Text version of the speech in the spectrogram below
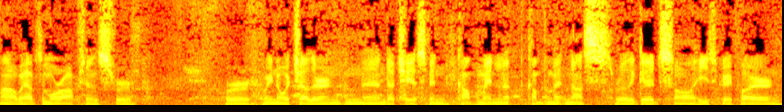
Oh, we have some more options for. for we know each other, and, and, and Dutchy has been complimenting complimenting us really good. So he's a great player, and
